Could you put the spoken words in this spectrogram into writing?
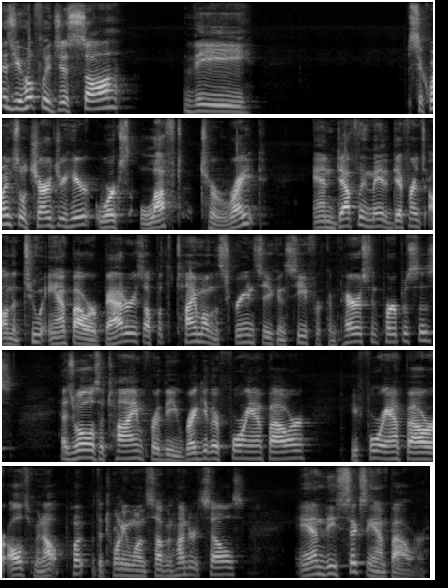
As you hopefully just saw, the sequential charger here works left to right and definitely made a difference on the 2 amp hour batteries. I'll put the time on the screen so you can see for comparison purposes, as well as a time for the regular 4 amp hour, the 4 amp hour ultimate output with the 21700 cells, and the 6 amp hour.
